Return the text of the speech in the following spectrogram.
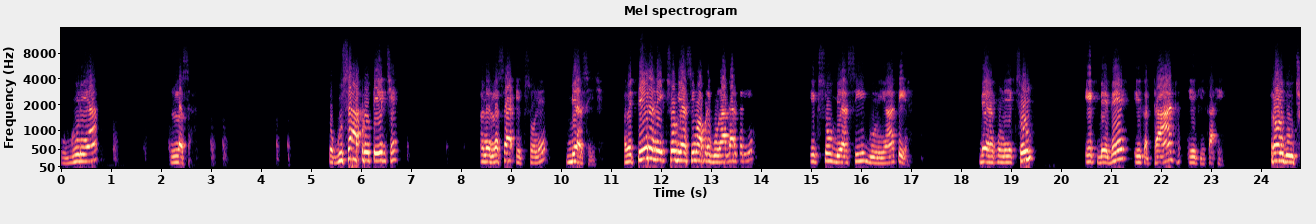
ગુણ્યા, લસા. તો ગુસા આપણો તેર છે અને લસા એકસો ને બ્યાસી છે. હવે તેર અને એકસો બ્યાસી નો આપણે ગુણાકાર કરીએ. એકસો બ્યાસી ગુણ્યા તેર. બે ગુણ્યા એકસો એક બે બે, એક અઠ્ઠા આઠ એક એકા એક ત્રણ દુ છ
